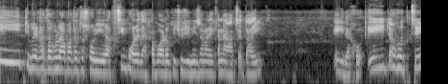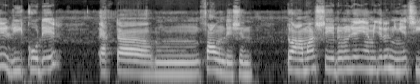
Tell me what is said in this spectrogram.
এই টিপের পাতাগুলো আপাতত সরিয়ে রাখছি, পরে দেখাবো আরও কিছু জিনিস আমার এখানে আছে তাই। এই দেখো, এইটা হচ্ছে রিকোডের একটা ফাউন্ডেশন তো আমার শেড অনুযায়ী আমি যেটা নিয়েছি,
